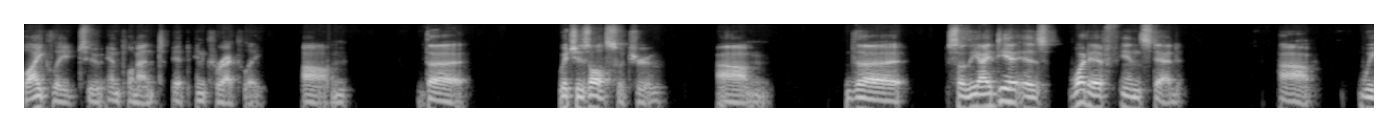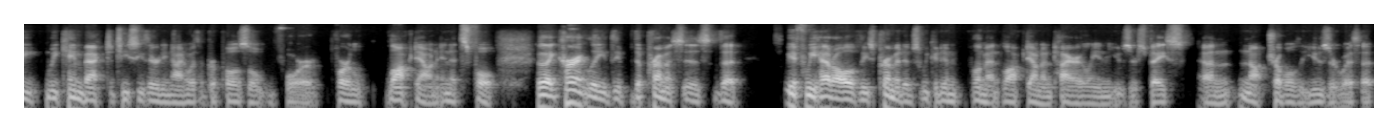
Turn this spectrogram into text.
likely to implement it incorrectly. Um, the which is also true. Um, the so the idea is, what if instead uh, we we came back to TC 39 with a proposal for for lockdown in its full. Like currently, the the premise is that if we had all of these primitives, we could implement lockdown entirely in user space and not trouble the user with it.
